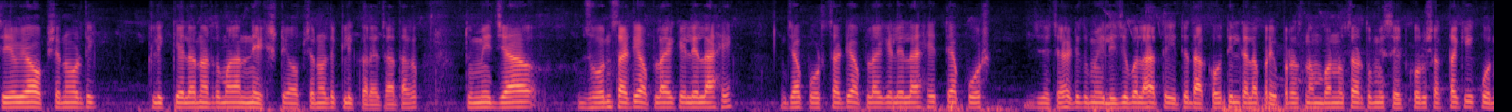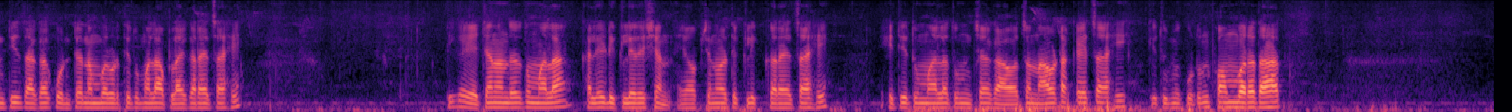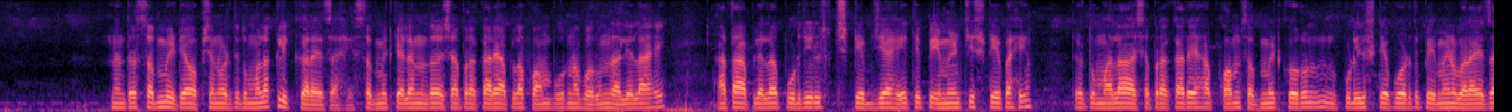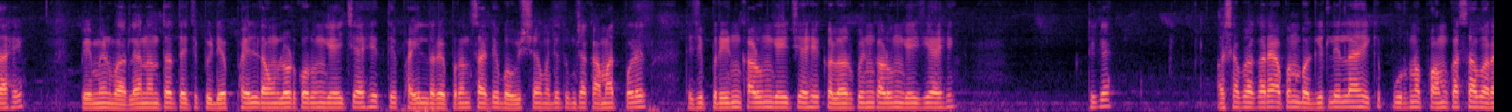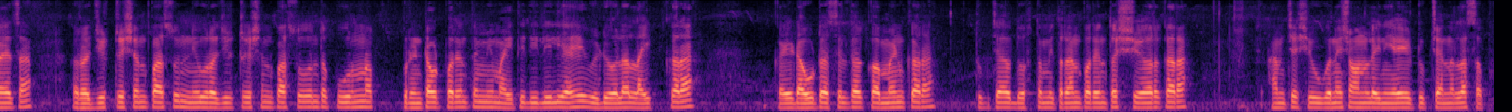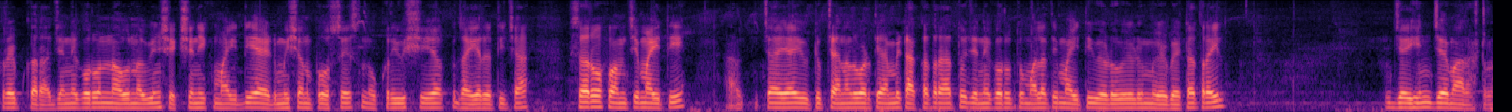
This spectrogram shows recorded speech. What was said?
सेव्ह या ऑप्शनवरती क्लिक केल्यानंतर तुम्हाला नेक्स्ट या ऑप्शनवरती क्लिक करायचं. आता तुम्ही ज्या झोनसाठी अप्लाय केलेला आहे ज्या पोस्टसाठी अप्लाय केलेलं आहे त्या पोस्ट ज्याच्यासाठी तुम्ही एलिजिबल आहात ते इथे दाखवतील. त्याला प्रेफरन्स नंबरनुसार तुम्ही सेट करू शकता की कोणती जागा कोणत्या नंबरवरती तुम्हाला अप्लाय करायचं आहे. ठीक आहे याच्यानंतर तुम्हाला खाली डिक्लेरेशन या ऑप्शनवरती क्लिक करायचं आहे. इथे तुम्हाला तुमच्या गावाचं नाव टाकायचं आहे की तुम्ही कुठून फॉर्म भरत आहात. नंतर सबमिट या ऑप्शनवरती तुम्हाला क्लिक करायचं आहे. सबमिट केल्यानंतर अशा प्रकारे आपला फॉर्म पूर्ण भरून झालेला आहे. आता आपल्याला पुढील स्टेप जी आहे ते पेमेंटची स्टेप आहे. तर तुम्हाला अशा प्रकारे हा फॉर्म सबमिट करून पुढील स्टेपवरती पेमेंट भरायचं आहे. पेमेंट भरल्यानंतर त्याची P D F file download करून घ्यायची आहे. ते फाईल रेफरन्ससाठी भविष्यामध्ये तुमच्या कामात पडेल. त्याची प्रिंट काढून घ्यायची आहे कलर प्रिंट काढून घ्यायची आहे. ठीक आहे? अशा प्रकारे आपण बघितलेलं आहे की पूर्ण फॉर्म कसा भरायचा. रजिस्ट्रेशनपासून न्यू रजिस्ट्रेशनपासून तर पूर्ण प्रिंटआउटपर्यंत मी माहिती दिलेली आहे. व्हिडिओला लाईक करा. काही डाऊट असेल तर कमेंट करा. तुमच्या दोस्त मित्रांपर्यंत शेअर करा. आमच्या शिवगणेश ऑनलाईन या यूट्यूब चॅनलला सबस्क्राईब करा. जेणेकरून नवनवीन शैक्षणिक माहिती ॲडमिशन प्रोसेस नोकरीविषयक जाहिरातीच्या सर्व फॉर्मची माहिती आमच्या या यूट्यूब चॅनलवरती आम्ही टाकत राहतो. जेणेकरून तुम्हाला ती माहिती वेळोवेळी मिळ भेटत राहील. जय हिंद जय महाराष्ट्र.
